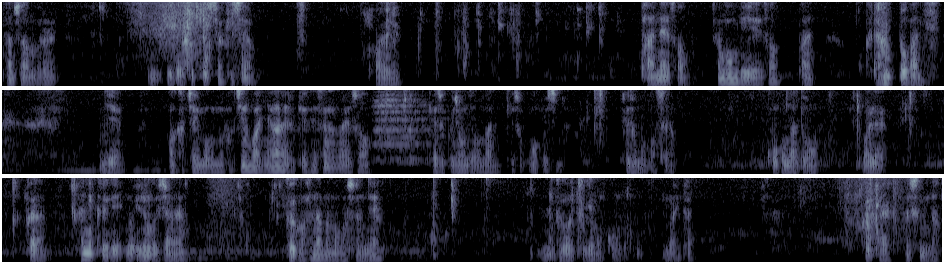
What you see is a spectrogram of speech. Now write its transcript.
탄수화물을 이거 먹기 시작했어요. 거의 반에서 항공기에서 반 그다음 또 반. 이제 아, 갑자기 먹으면 확진 거 아니야? 이렇게 생각을 해서 계속 그 정도만 계속 먹고 있습니다. 계속 먹었어요. 고구마도 원래 그니까 한입 크기 뭐 이런 거 있잖아요. 그거 하나만 먹었었는데 음, 그거 두 개 먹고 뭐 일단 그렇게 했습니다.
